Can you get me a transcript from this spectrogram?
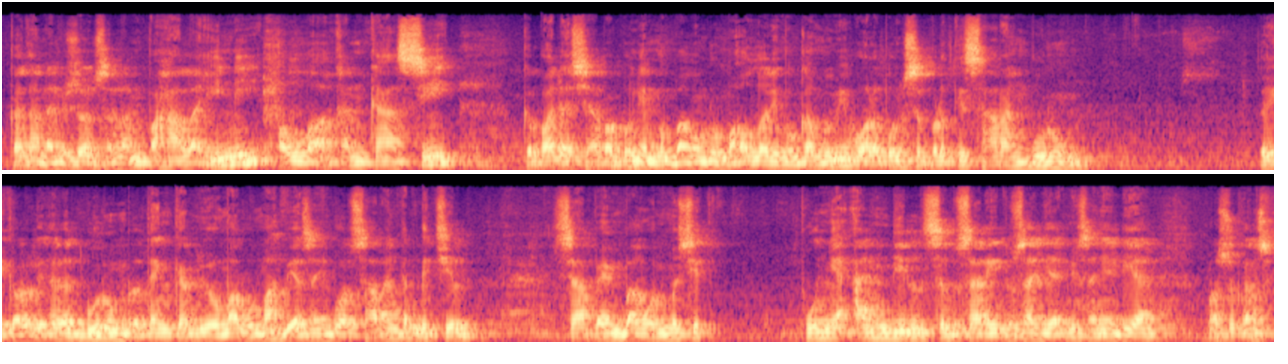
Kata Nabi SAW, pahala ini Allah akan kasih kepada siapa pun yang membangun rumah Allah di muka bumi walaupun seperti sarang burung. Jadi kalau kita lihat burung bertengkar di rumah-rumah biasanya buat sarang kan kecil. Siapa yang bangun masjid punya andil sebesar itu saja. Misalnya dia masukkan 10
